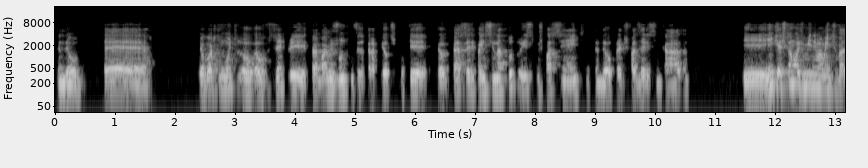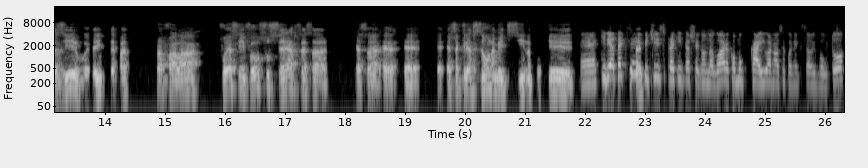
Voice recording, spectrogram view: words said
entendeu? É, eu gosto muito, eu, eu, sempre trabalho junto com fisioterapeutas, porque eu peço ele para ensinar tudo isso para os pacientes, entendeu? Para eles fazerem isso em casa. E em questão aos minimamente vazios, a gente até para falar, foi assim, foi um sucesso essa, essa, é, é, essa criação na medicina, porque. É, queria até que você é. repetisse para quem está chegando agora, como caiu a nossa conexão e voltou.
